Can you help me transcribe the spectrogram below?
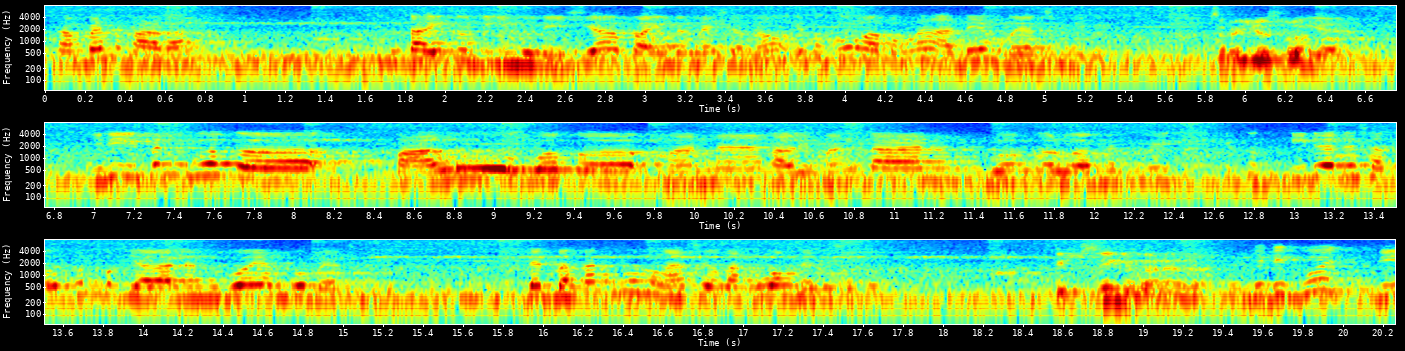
sampai sekarang, entah itu di Indonesia apa internasional, itu gue nggak pernah ada yang bayar sendiri. serius lo Iya. Jadi even gue ke Palu, gue ke mana Kalimantan, gue ke luar negeri, itu tidak ada satupun perjalanan gue yang gue bayar sendiri. Dan bahkan gue menghasilkan uang dari situ. tipsnya gimana lo Jadi gue di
